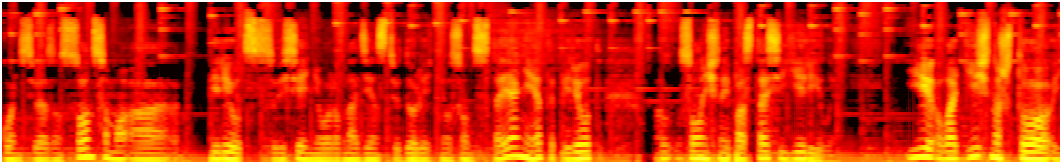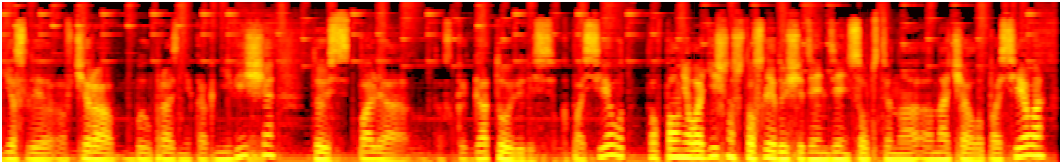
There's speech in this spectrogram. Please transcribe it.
огонь связан с солнцем, а период с весеннего равноденствия до летнего солнцестояния – это период солнечной ипостаси Ерилы. И логично, что если вчера был праздник огневища, то есть поля, так сказать, готовились к посеву, то вполне логично, что следующий день, день, собственно, начала посева –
